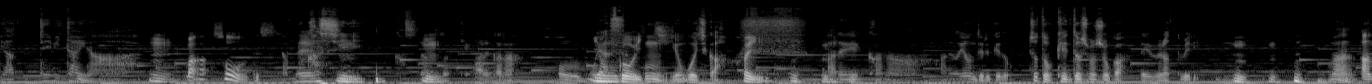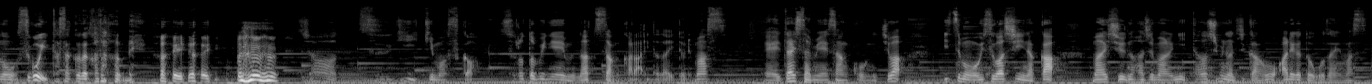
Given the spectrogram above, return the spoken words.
やってみたいなうん。まあ、そうですね。歌詞、うん歌詞なんだっけ、あれかな？本も安い451うん、451か。はい。うんうんあれかな。あれは読んでるけど、ちょっと検討しましょうか。レイ・ブラッドベリー。うん、うん、うん。まあ、あの、すごい多作な方なんで。は いはい。じゃあ、次行きますか。空飛びネーム、ナツさんからいただいております。えー、大下美恵さん、こんにちは。いつもお忙しい中、毎週の始まりに楽しみな時間をありがとうございます。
